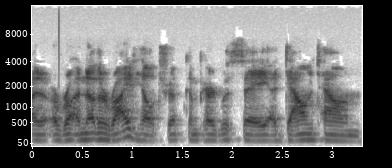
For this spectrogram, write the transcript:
yeah. a, a, another ride hail trip compared with, say, a downtown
